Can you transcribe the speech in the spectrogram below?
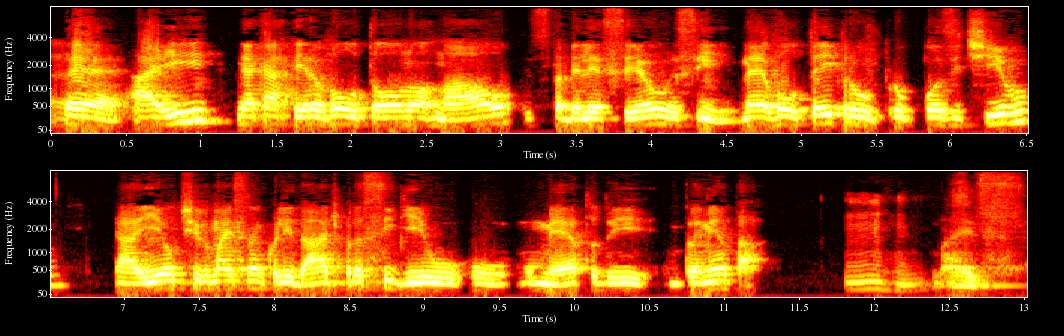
É. é. aí minha carteira voltou ao normal, estabeleceu, assim, né, voltei para o positivo, aí eu tive mais tranquilidade para seguir o, o, o, método e implementar. Uhum. Mas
